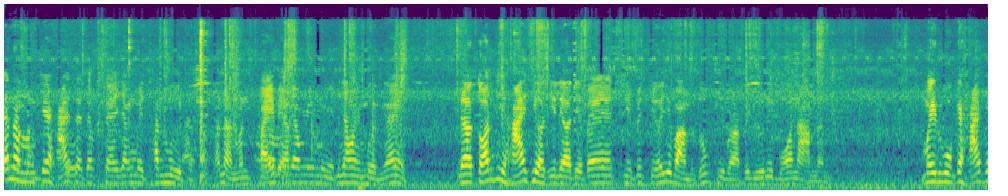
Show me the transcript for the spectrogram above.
แค่นั้นมันแกหายแต่แต่ยังไม่ทันหมื่นอันนั้นมันไปแบบยังไม่หมื่นยังไม่หมื่นไง แล้วตอนที่หายเที่ยวทีเดียวที่ไปที่ไปเจอยี่บ้านทุกที่ว่าไปอยู่ในบ่อน้ำนั้นไม่รู้แกหายไป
